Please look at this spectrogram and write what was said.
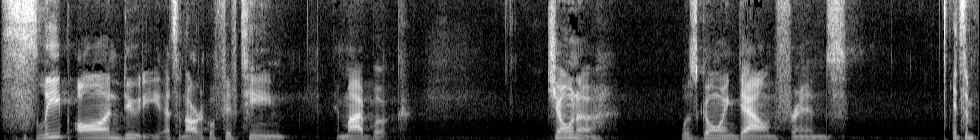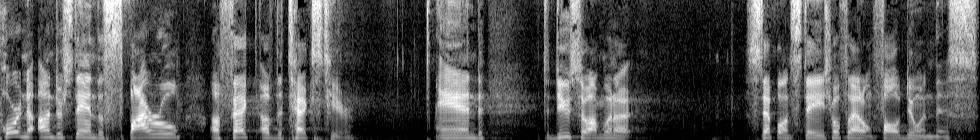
Sleep on duty. That's an Article 15 in my book. Jonah was going down, friends. It's important to understand the spiral effect of the text here. And to do so, I'm going to step on stage. Hopefully, I don't fall doing this.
